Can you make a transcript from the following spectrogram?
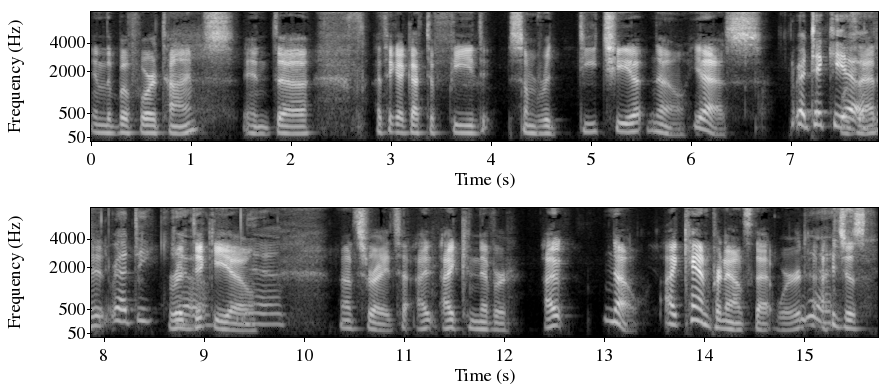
in the before times and uh i think i got to feed some radicchio no yes Radicchio. Was that it? Radicchio. Radicchio. Yeah. That's right. I, I can never. I no. I can pronounce that word. I just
